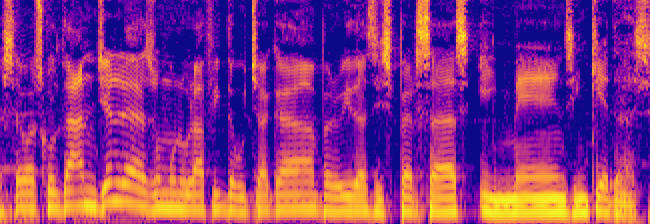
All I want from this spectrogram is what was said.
Esteu escoltant Gèneres, un monogràfic de butxaca per oïdes disperses, immens, inquietes.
